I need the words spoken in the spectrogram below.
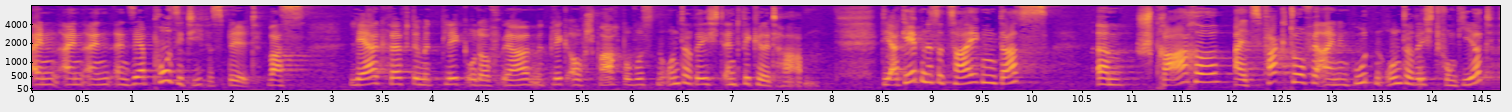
ein, ein, ein, ein sehr positives Bild, was Lehrkräfte mit Blick, oder, ja, mit Blick auf sprachbewussten Unterricht entwickelt haben. Die Ergebnisse zeigen, dass ähm, Sprache als Faktor für einen guten Unterricht fungiert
